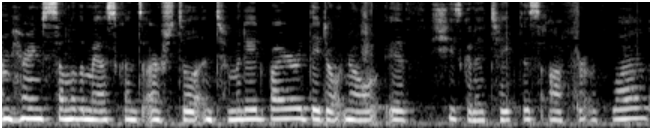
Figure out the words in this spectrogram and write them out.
I'm hearing some of the masculines are still intimidated by her. They don't know if she's going to take this offer of love.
